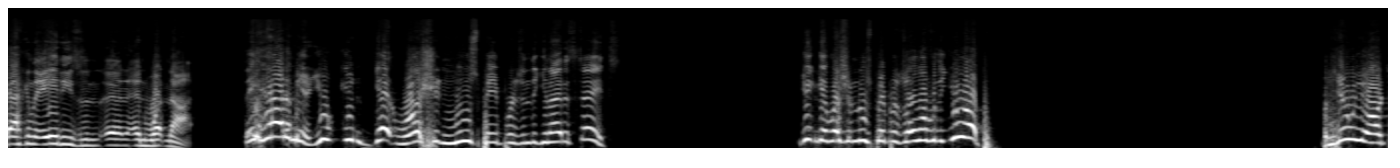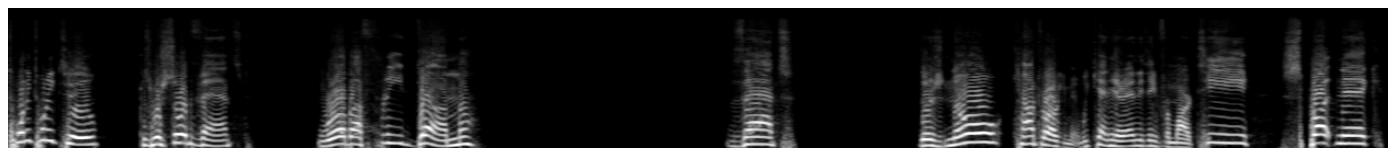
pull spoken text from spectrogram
back in the eighties and, and and whatnot. They had them here. You can get Russian newspapers in the United States. You can get Russian newspapers all over the Europe. But here we are, 2022, because we're so advanced. We're all about freedom. That there's no counter argument. We can't hear anything from RT, Sputnik,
